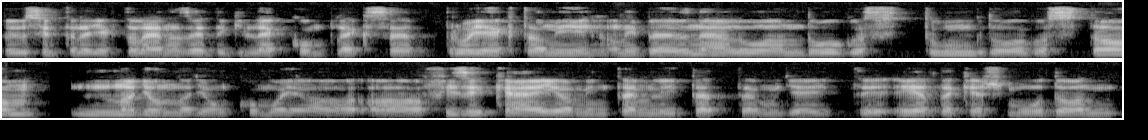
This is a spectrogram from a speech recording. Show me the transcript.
őszinte legyek talán az eddigi legkomplexebb projekt, ami, amiben önállóan dolgoztunk, dolgoztam. Nagyon-nagyon komoly a, a fizikája, mint említettem, ugye itt érdekes módon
